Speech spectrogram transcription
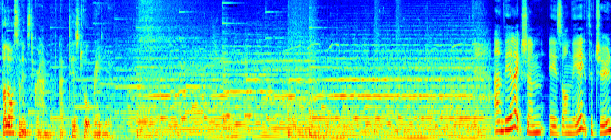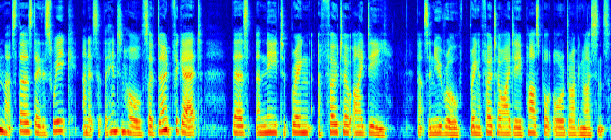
Follow us on Instagram at Tis Talk Radio. And the election is on the 8th of June, that's Thursday this week, and it's at the Hinton Hall. So don't forget there's a need to bring a photo ID. That's a new rule. Bring a photo ID, passport, or a driving licence.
